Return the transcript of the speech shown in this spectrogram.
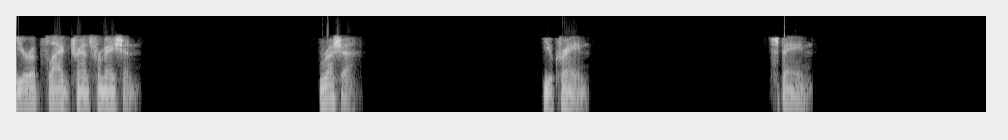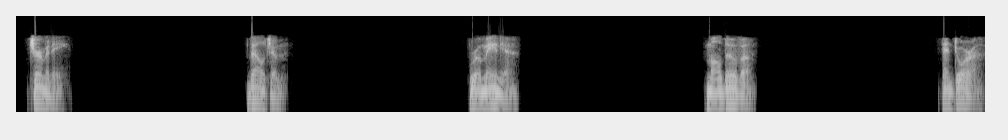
Europe flag transformation. Russia. Ukraine. Spain. Germany. Belgium. Romania. Moldova. Andorra.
